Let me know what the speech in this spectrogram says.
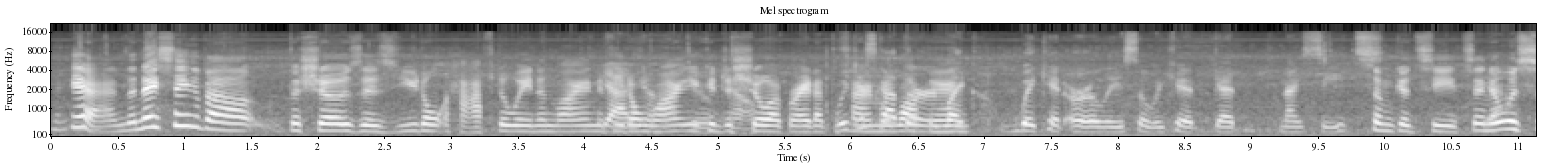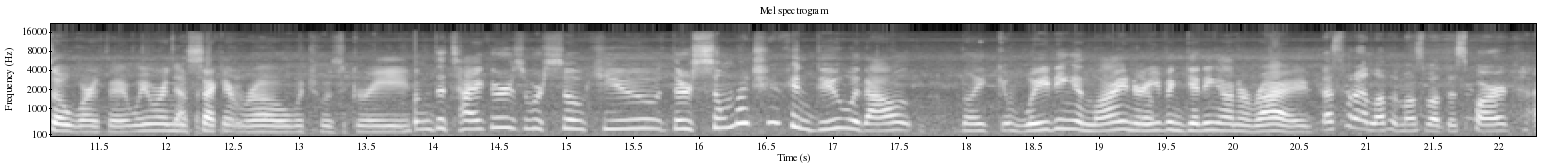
Maybe. Yeah, and the nice thing about the shows is you don't have to wait in line if Yeah, you don't you don't want. You to, can just no. show up right at the We time just and got walk there in. like wicked early so we could get nice seats. some good seats, and Yeah. it was so worth it. We were in the second row, which was great. The tigers were so cute. There's so much you can do without like waiting in line or Yep. even getting on a ride. That's what I love the most about this park. I,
